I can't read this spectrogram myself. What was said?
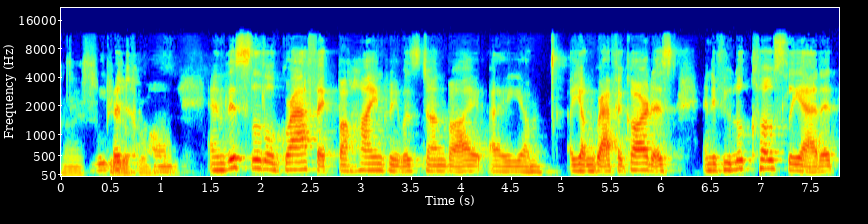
Nice, leave beautiful. it home. And this little graphic behind me was done by a, um, a young graphic artist. And if you look closely at it,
